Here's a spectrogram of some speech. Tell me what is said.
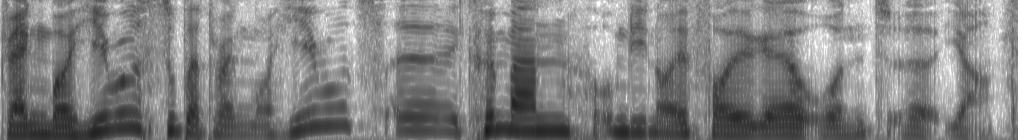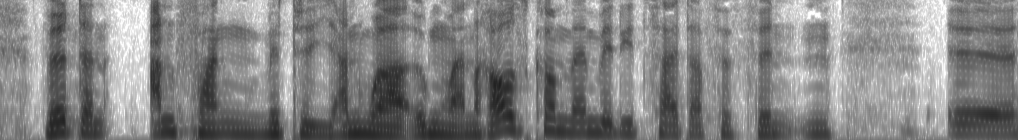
Dragon Ball Heroes, Super Dragon Ball Heroes äh, kümmern um die neue Folge und äh, ja, wird dann Anfang Mitte Januar irgendwann rauskommen, wenn wir die Zeit dafür finden. Äh,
